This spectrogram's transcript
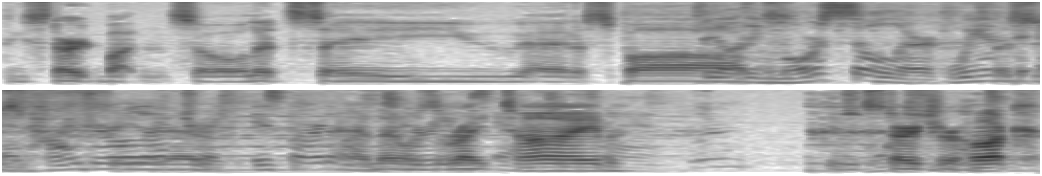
the start button. So let's say you had a spot. Building more solar, wind, and hydroelectric is part of And then it was the right time. You would start your hook.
